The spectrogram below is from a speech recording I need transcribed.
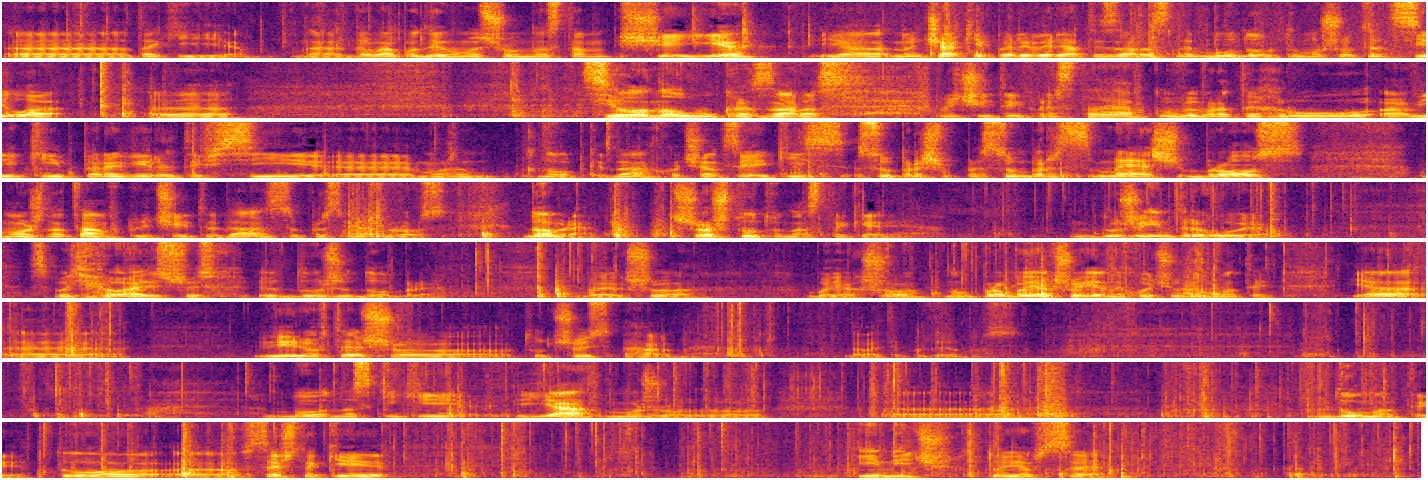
е, так і є. Е, давай подивимося, що у нас там ще є. Я нунчаки перевіряти зараз не буду, тому що це ціла, е, ціла наука зараз. Включити приставку, вибрати гру, в якій перевірити всі е, можна кнопки. Да? Хоча це якийсь Super, Super Smash Bros. Можна там включити, да? Super Smash Bros. Добре, що ж тут у нас таке? Дуже інтригує. Сподіваюсь, щось дуже добре. Бо якщо, бо якщо, ну про бо якщо я не хочу думати, я е, вірю в те, що тут щось гарне. Давайте подивимось. Бо наскільки я можу е, е, думати, то е, все ж таки імідж то є все.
